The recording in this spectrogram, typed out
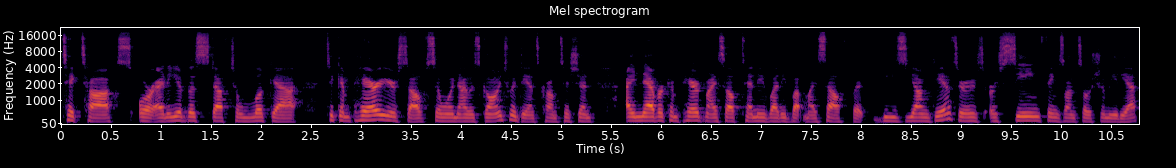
tiktoks or any of this stuff to look at to compare yourself. So when i was going to a dance competition i never compared myself to anybody but myself but these young dancers are seeing things on social media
